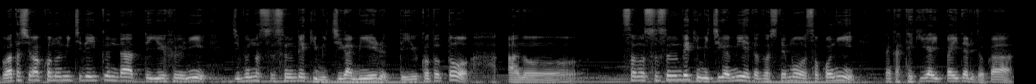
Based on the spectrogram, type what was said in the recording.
私はこの道で行くんだっていうふうに自分の進むべき道が見えるっていうこととあのその進むべき道が見えたとしてもそこになんか敵がいっぱいいたりとか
